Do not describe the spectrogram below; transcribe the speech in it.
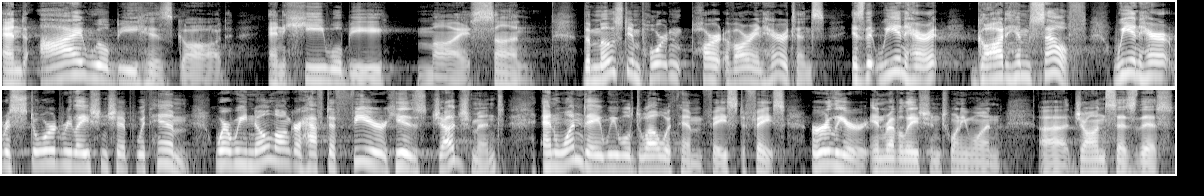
and I will be his God, and he will be my son. The most important part of our inheritance is that we inherit God Himself. We inherit restored relationship with Him, where we no longer have to fear His judgment, and one day we will dwell with Him face to face. Earlier in Revelation 21, uh, John says this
